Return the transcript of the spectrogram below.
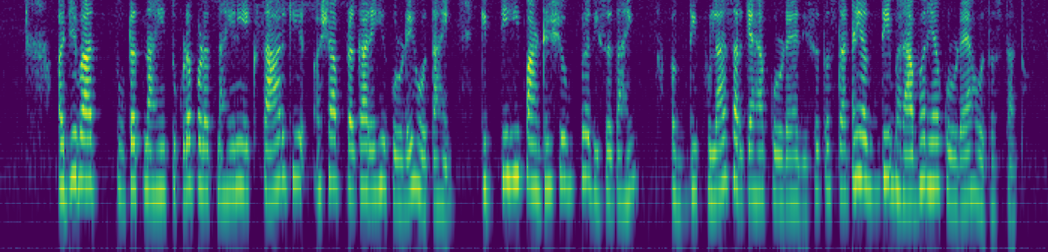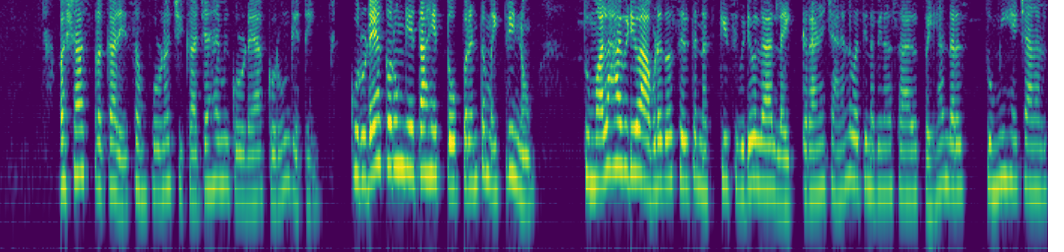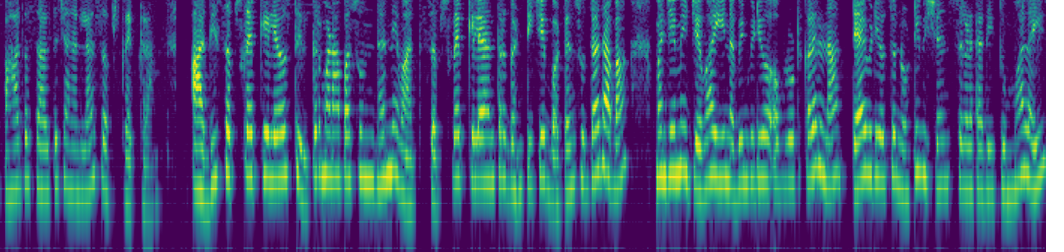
अजिबात तुटत नाही तुकडं पडत नाही आणि एकसारखी अशा प्रकारे ही कुरडे होत आहे. कितीही पांढरी शुभ्र दिसत आहे अगदी फुलासारख्या ह्या कुरड्या दिसत असतात आणि अगदी भराभर ह्या कुरड्या होत असतात. अशाच प्रकारे संपूर्ण चिकाच्या ह्या मी कुरड्या करून घेते. कुरड्या करून घेत आहेत तोपर्यंत मैत्रिणींनो तुम्हाला हा व्हिडिओ आवडत असेल तर नक्कीच व्हिडिओला लाईक करा आणि चॅनलवरती नवीन असाल पहिल्यांदाच तुम्ही हे चॅनल पाहत असाल तर चॅनलला सबस्क्राईब करा. आधीच सबस्क्राईब केले असतील तर मनापासून धन्यवाद. सबस्क्राईब केल्यानंतर घंटीचे बटन सुद्धा दाबा. म्हणजे मी जेव्हाही नवीन व्हिडिओ अपलोड करेल ना त्या व्हिडिओचं नोटिफिकेशन सगळ्यात आधी तुम्हाला येईल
